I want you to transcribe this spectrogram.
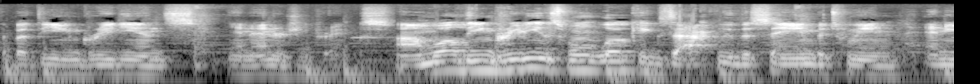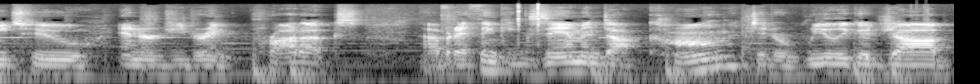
about the ingredients in energy drinks? Um, well, the ingredients won't look exactly the same between any two energy drink products, uh, but I think Examine.com did a really good job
